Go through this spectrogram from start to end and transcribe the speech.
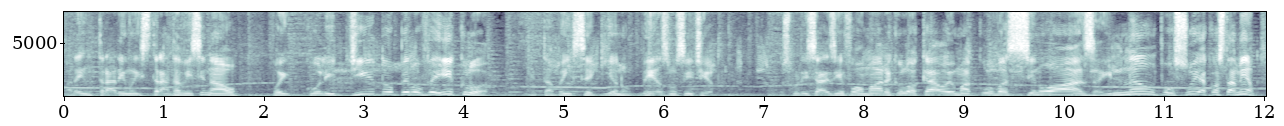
para entrar em uma estrada vicinal, foi colidido pelo veículo, que também seguia no mesmo sentido. Os policiais informaram que o local é uma curva sinuosa e não possui acostamento.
